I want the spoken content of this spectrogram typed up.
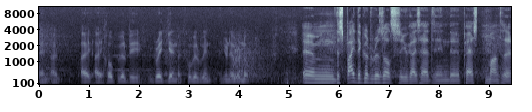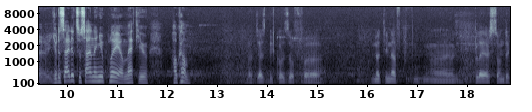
And I, I hope it will be a great game, but who will win, you never know. Um, despite the good results you guys had in the past month, uh, you decided to sign a new player, Matthew. How come? Well, just because of uh, not enough uh, players on the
